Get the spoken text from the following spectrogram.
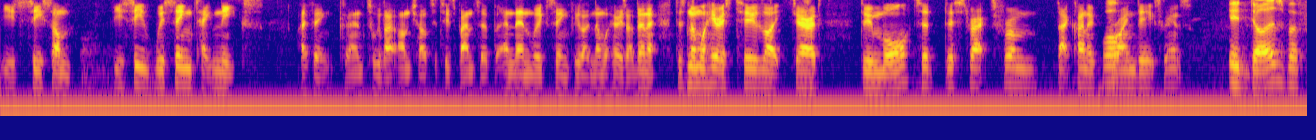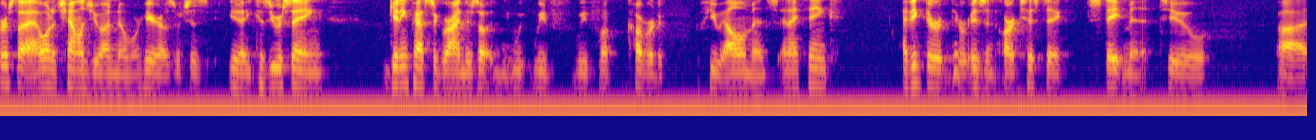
you see some you see we're seeing techniques. I think, and talking about Uncharted 2's banter, but and then we're seeing things like No More Heroes. I don't know. Does No More Heroes 2, like Jared, do more to distract from that kind of Well- grindy experience? It does, but first I, I want to challenge you on No More Heroes, which is you know because you were saying getting past the grind. There's a, we, we've we've covered a few elements, and I think I think there there is an artistic statement to uh,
